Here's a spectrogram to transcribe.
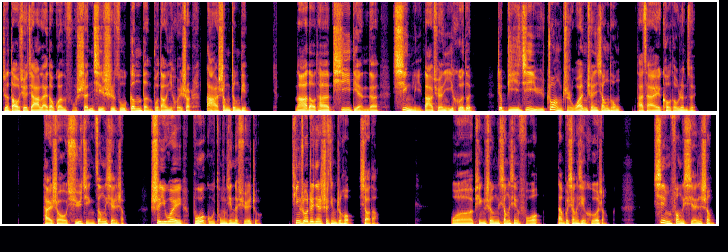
这道学家来到官府，神气十足，根本不当一回事儿大声争辩。拿到他批点的信理大全一核对，这笔记与状纸完全相同，他才叩头认罪。太守徐景曾先生是一位博古通今的学者，听说这件事情之后，笑道：“我平生相信佛，但不相信和尚，信奉贤圣。”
